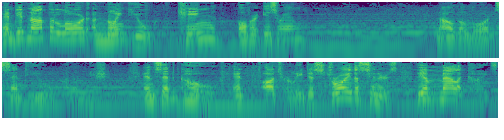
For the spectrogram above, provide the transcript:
And did not the Lord anoint you king over Israel? Now the Lord sent you on a mission and said, Go and utterly destroy the sinners, the Amalekites,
